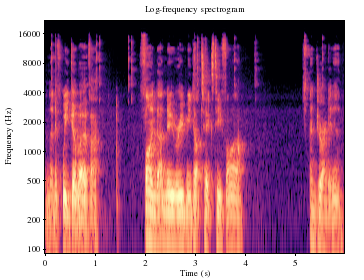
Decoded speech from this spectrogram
And then if we go over, find our new readme.txt file and drag it in.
